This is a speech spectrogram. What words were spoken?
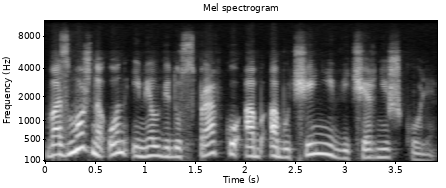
Возможно, он имел в виду справку об обучении в вечерней школе.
